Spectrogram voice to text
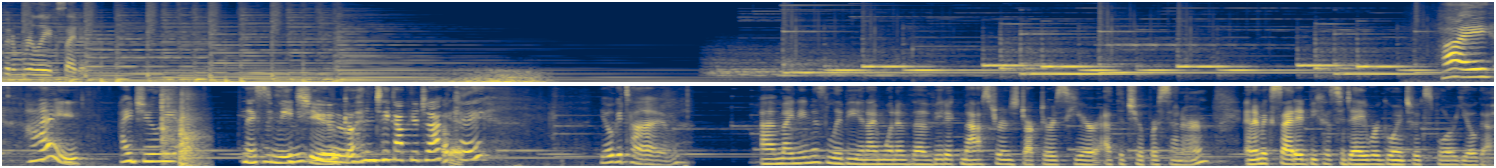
but I'm really excited. Hi. Hi. Hi, Julie. Nice, to, meet, you. Go ahead and take off your jacket. Okay. Yoga time. Uh, my name is Libby, and I'm one of the Vedic Master Instructors here at the Chopra Center. And I'm excited because today we're going to explore yoga.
